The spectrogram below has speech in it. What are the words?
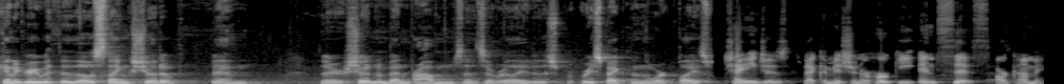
can agree with you. Those things should have been, there shouldn't have been problems as it related to respect in the workplace. Changes that Commissioner Herke insists are coming.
